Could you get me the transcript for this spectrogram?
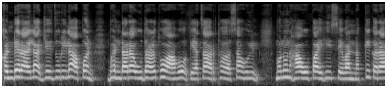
खंडेरायला जेजुरीला आपण भंडारा उधळतो आहोत याचा अर्थ असा होईल. म्हणून हा उपाय ही सेवा नक्की करा.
